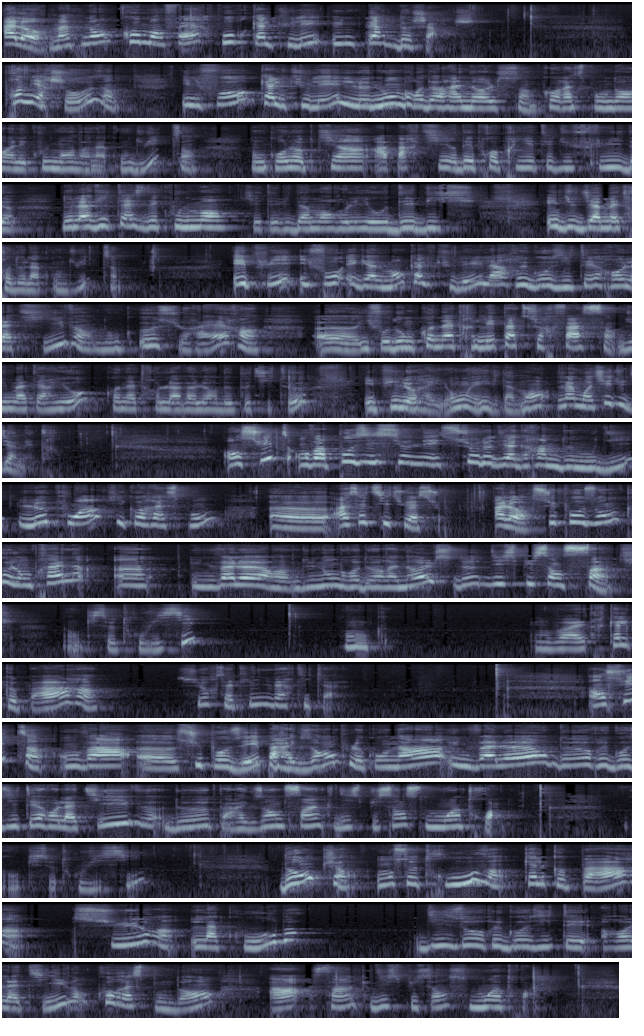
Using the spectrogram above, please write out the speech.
Alors, maintenant, comment faire pour calculer une perte de charge? Première chose, il faut calculer le nombre de Reynolds correspondant à l'écoulement dans la conduite. Donc on l'obtient à partir des propriétés du fluide, de la vitesse d'écoulement, qui est évidemment reliée au débit, et du diamètre de la conduite. Et puis, il faut également calculer la rugosité relative, donc E sur R. Euh, il faut donc connaître l'état de surface du matériau, connaître la valeur de petit e, et puis le rayon évidemment la moitié du diamètre. Ensuite, on va positionner sur le diagramme de Moody le point qui correspond euh, à cette situation. Alors, supposons que l'on prenne une valeur du nombre de Reynolds de 10 puissance 5, donc qui se trouve ici. Donc, on va être quelque part sur cette ligne verticale. Ensuite, on va euh, supposer, par exemple, qu'on a une valeur de rugosité relative de, par exemple, 5 10 puissance moins 3, donc qui se trouve ici. Donc, on se trouve quelque part sur la courbe d'isorugosité relative correspondant à 5 10 puissance moins 3.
